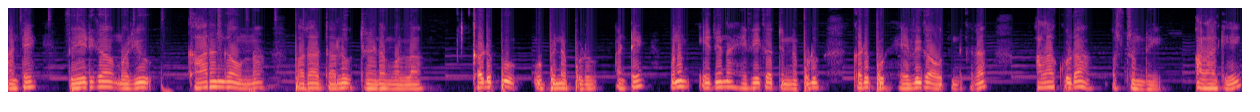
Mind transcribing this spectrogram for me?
అంటే వేడిగా మరియు కారంగా ఉన్న పదార్థాలు తినడం వల్ల కడుపు ఉబ్బినప్పుడు అంటే మనం ఏదైనా హెవీగా తిన్నప్పుడు కడుపు హెవీగా అవుతుంది కదా అలా కూడా వస్తుంది. అలాగే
